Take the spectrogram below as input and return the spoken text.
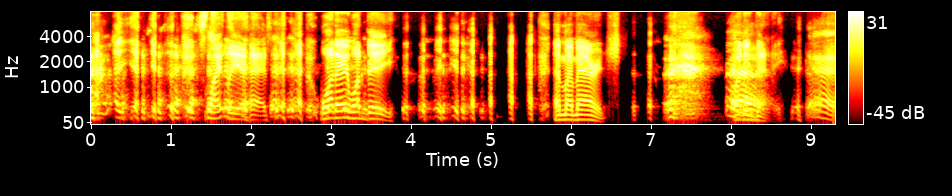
yeah, yeah. slightly ahead. One A, one B, and my marriage. Wedding day. Way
